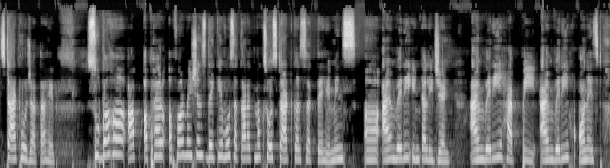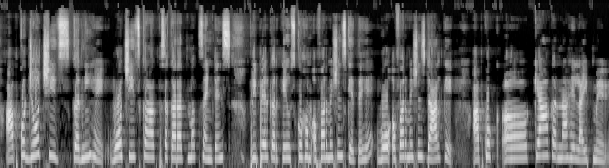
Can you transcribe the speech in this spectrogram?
स्टार्ट हो जाता है। सुबह आप अफर अफर्मेशंस देके वो सकारात्मक सोच स्टार्ट कर सकते हैं। Means I am very intelligent I am very happy I am very honest आपको जो चीज़ करनी है वो चीज़ का आप सकारात्मक सेंटेंस प्रिपेयर करके उसको हम अफर्मेशंस कहते हैं। वो अफर्मेशंस डाल के आपको uh, क्या करना है लाइफ में?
